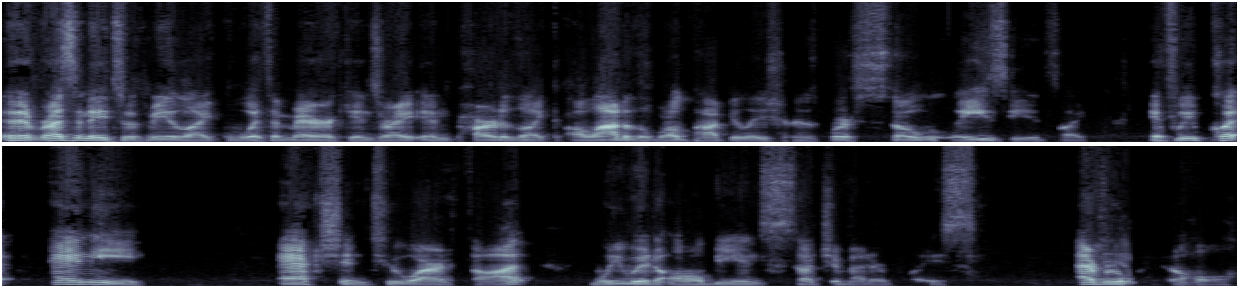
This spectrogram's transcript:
and it resonates with me like with Americans, right? And part of like a lot of the world population is we're so lazy. It's like if we put any action to our thought, we would all be in such a better place. Everyone as a whole.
